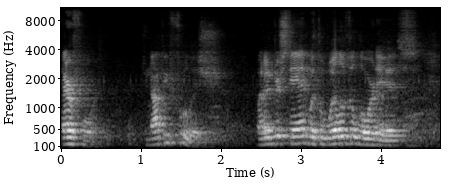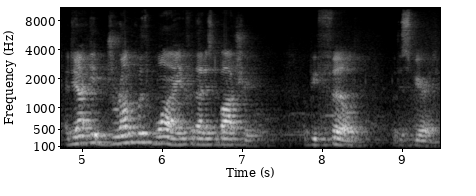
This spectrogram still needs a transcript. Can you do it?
Therefore, do not be foolish, but understand what the will of the Lord is, and do not get drunk with wine, for that is debauchery, but be filled with the Spirit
